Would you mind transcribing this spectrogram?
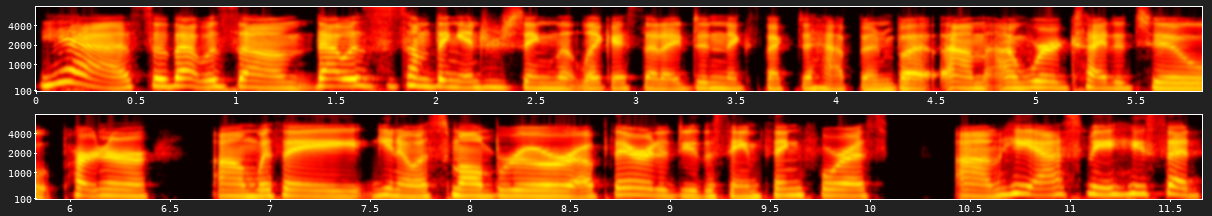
Yeah, so that was um that was something interesting that, like I said, I didn't expect to happen, but um uh, we're excited to partner um with a you know a small brewer up there to do the same thing for us. Um, he asked me, he said,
